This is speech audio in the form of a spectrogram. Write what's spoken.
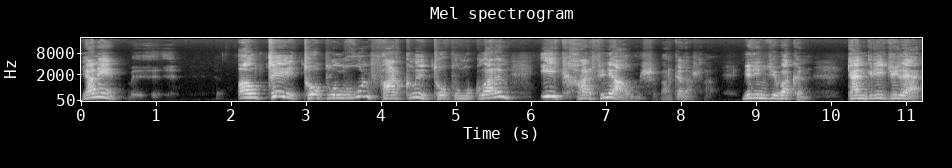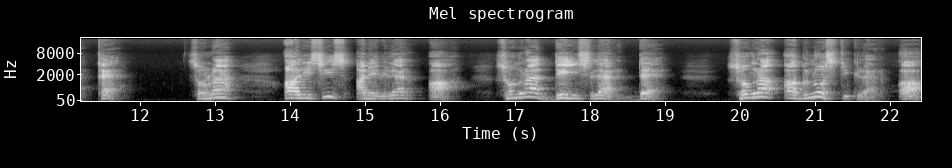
Yani altı topluluğun farklı toplulukların ilk harfini almışım arkadaşlar. Birinci bakın Tengriciler T. Sonra Alisiz Aleviler A. Sonra Deistler D. Sonra Agnostikler A.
